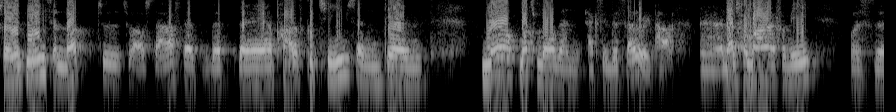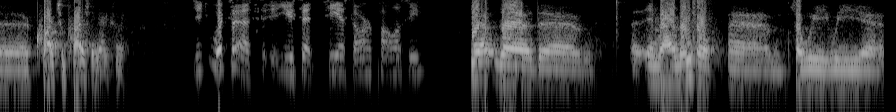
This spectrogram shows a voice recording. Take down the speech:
so it means a lot to, to our staff that, that they are part of good teams and um, more, much more than actually the salary part. Uh, and that for my, for me was uh, quite surprising actually. What's a, you said CSR policy? Yeah, the the uh, environmental. Um, so we we uh,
